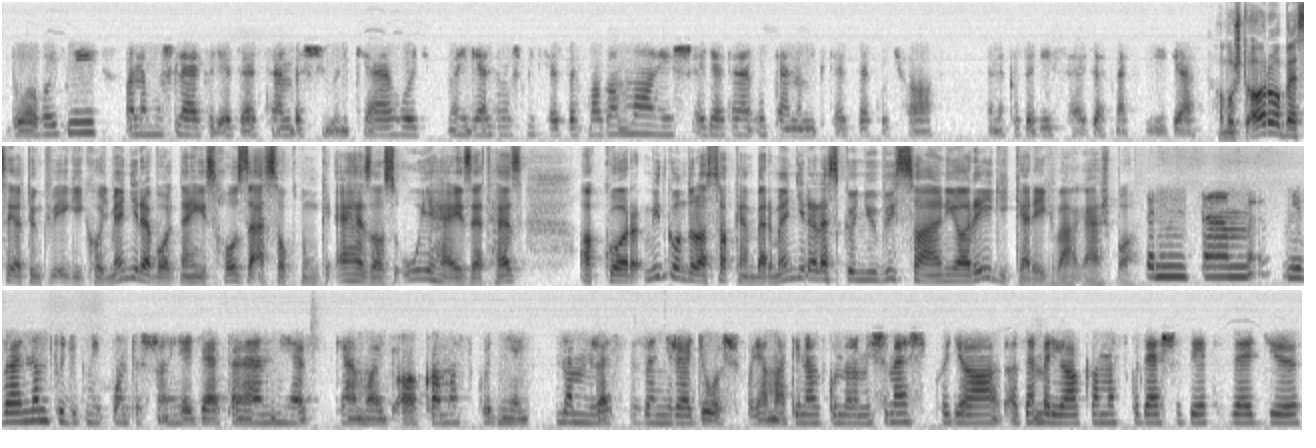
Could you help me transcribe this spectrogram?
dolgozni, annak most lehet, hogy ezzel szembesülni kell, hogy na igen, de most mit kezdek magammal, és egyáltalán utána mit kezdek, hogyha ennek az egész helyzetnek vége. Ha most arról beszéltünk végig, hogy mennyire volt nehéz hozzászoknunk ehhez az új helyzethez, akkor mit gondol a szakember, mennyire lesz könnyű visszaállni a régi kerékvágásba? Szerintem, mivel nem tudjuk még pontosan, hogy egyáltalán mihez kell majd alkalmazkodni, nem lesz ez ennyire gyors folyamat. Én azt gondolom, és a másik, hogy a, az emberi alkalmazkodás azért ez egy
